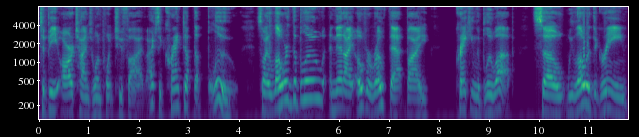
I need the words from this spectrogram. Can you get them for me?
to be R times 1.25. I actually cranked up the blue. So I lowered the blue and then I overwrote that by cranking the blue up. So we lowered the green,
